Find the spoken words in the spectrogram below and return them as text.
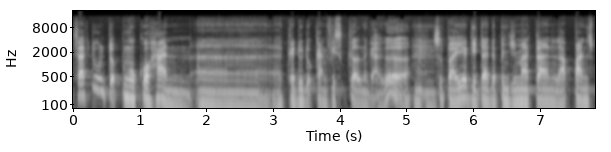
satu untuk pengukuhan uh, kedudukan fiskal negara mm-hmm. supaya kita ada penjimatan 8-10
